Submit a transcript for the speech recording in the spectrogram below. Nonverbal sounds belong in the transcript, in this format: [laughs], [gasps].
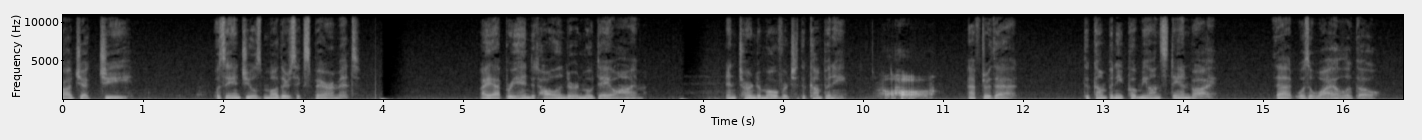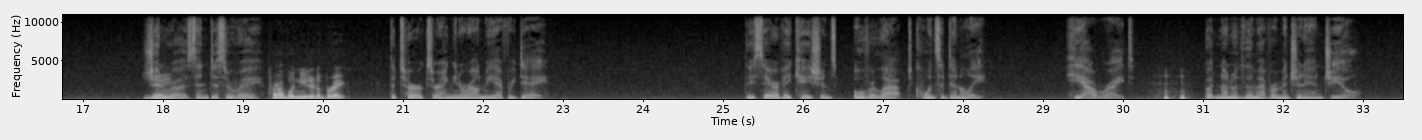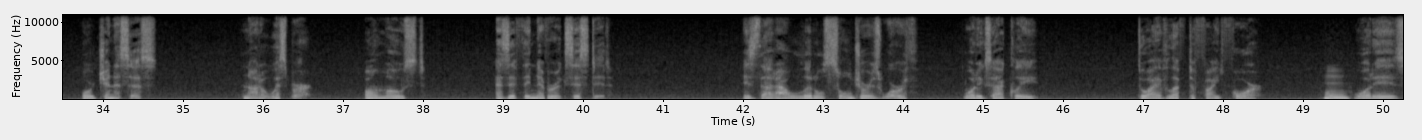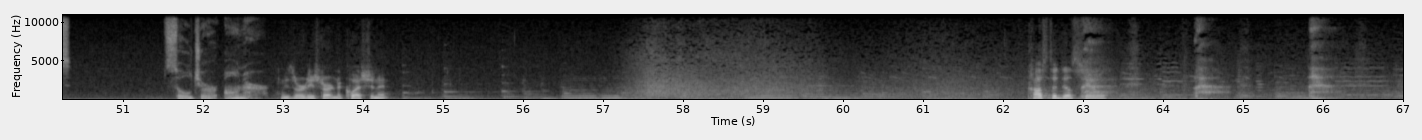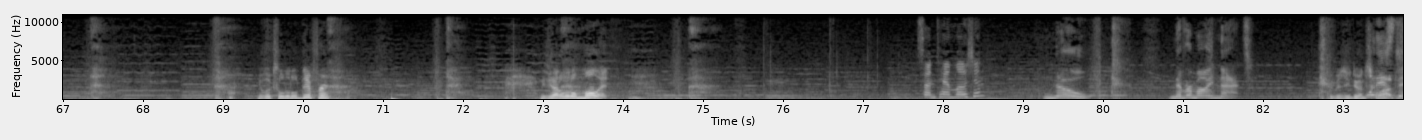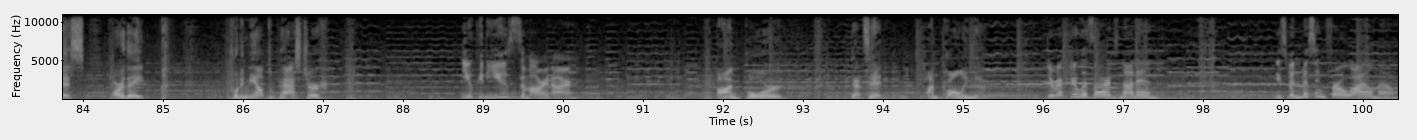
Project G was Angeal's mother's experiment. I apprehended Hollander in Modeoheim and turned him over to the company. Oh, After that, the company put me on standby. That was a while ago. Yeah, Shinra is in disarray. probably needed a break. The Turks are hanging around me every day. They say our vacations overlapped coincidentally. Yeah, right. [laughs] but none of them ever mention Angeal or Genesis. Not a whisper. Almost as if they never existed. Is that how little Soldier is worth? What exactly do I have left to fight for? Hmm. What is soldier honor? He's already starting to question it. Costa del Sol. He looks a little different. He's got a little mullet. Suntan lotion? No. Never mind that. Too busy doing What is squats. this? Are they putting me out to pasture? You could use some R&R. I'm bored. That's it? I'm calling them. Director Lazard's not in. He's been missing for a while now.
